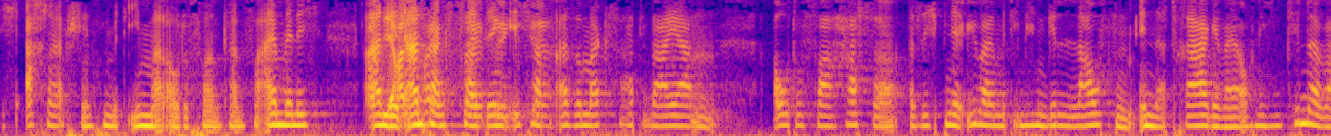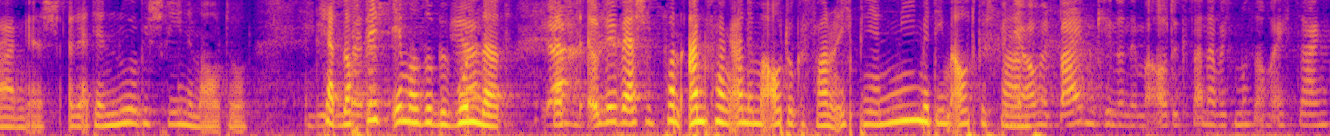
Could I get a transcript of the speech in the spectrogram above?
ich achteinhalb Stunden mit ihm mal Auto fahren kann. Vor allem, wenn ich An an die die Anfangszeit denke. denk, Ich habe, ja. also Max hat, war ja ein Autofahrhasser. Also ich bin ja überall mit ihm hingelaufen in der Trage, weil er auch nicht ein Kinderwagen ist. Also er hat ja nur geschrien im Auto. Ich habe noch dich immer so bewundert. Ja, Dass ja. Olivia ist schon von Anfang an im Auto gefahren und ich bin ja nie mit ihm Auto Ich bin ja gefahren. auch mit beiden Kindern im Auto gefahren, aber ich muss auch echt sagen,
